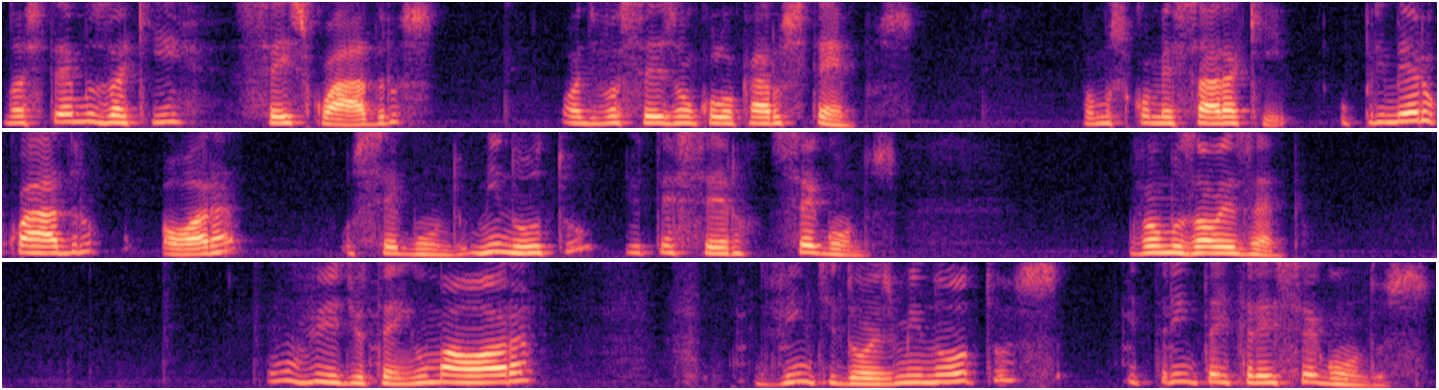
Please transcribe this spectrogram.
Nós temos aqui seis quadros, onde vocês vão colocar os tempos. Vamos começar aqui. O primeiro quadro, hora, o segundo, minuto e o terceiro, segundos. Vamos ao exemplo. Um vídeo tem uma hora, 22 minutos e 33 segundos.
